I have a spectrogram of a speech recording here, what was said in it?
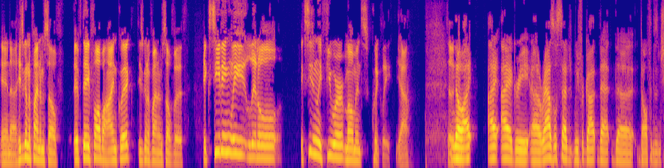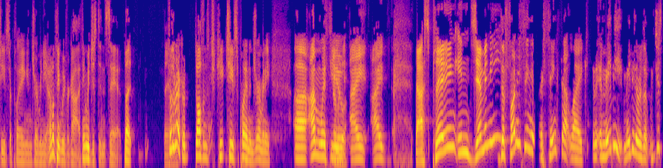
and uh, he's going to find himself if they fall behind quick. He's going to find himself with exceedingly little, exceedingly fewer moments quickly. Yeah. No, I, I, I agree. Uh, Razzle said we forgot that the Dolphins and Chiefs are playing in Germany. I don't think we forgot. I think we just didn't say it. But They for the record, Dolphins and Chiefs are playing in Germany. Uh, I'm with you. Germany. I, I, that's playing in Germany. the funny thing is, I think that like, and maybe, maybe there was a, we just,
